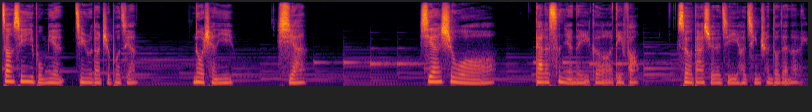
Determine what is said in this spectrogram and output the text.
藏心意不灭进入到直播间。诺成一，西安。西安是我待了四年的一个地方。所有大学的记忆和青春都在那里。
